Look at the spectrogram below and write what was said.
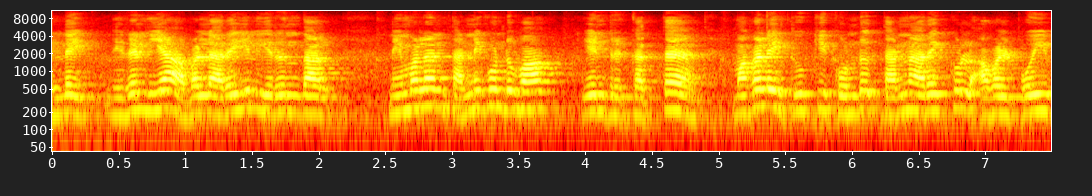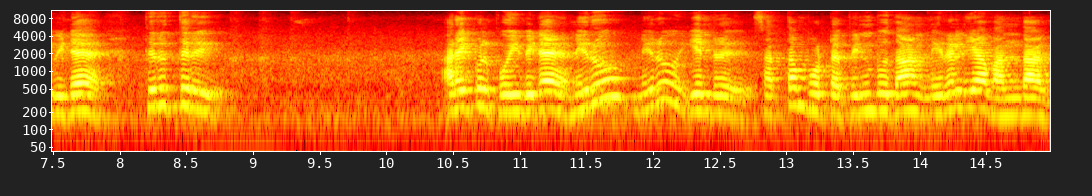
இல்லை. நிரலியா அவள் அறையில் இருந்தாள். நிமலன் தண்ணி கொண்டு வா என்று கத்த மகளை தூக்கி கொண்டு தன் அறைக்குள் அவள் போய்விட. திரு திரு அறைக்குள் போய்விட நிரு நிரு என்று சத்தம் போட்ட பின்புதான் நிரல்யா வந்தாள்.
